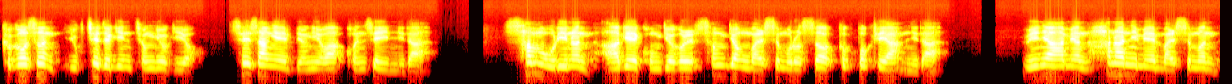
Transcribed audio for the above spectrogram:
그것은 육체적인 정욕이요. 세상의 명예와 권세입니다. 3. 우리는 악의 공격을 성경 말씀으로써 극복해야 합니다. 왜냐하면 하나님의 말씀은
